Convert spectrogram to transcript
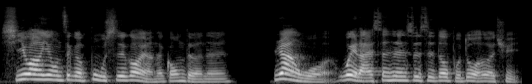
希望用这个布施供养的功德呢，让我未来生生世世都不堕恶趣，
